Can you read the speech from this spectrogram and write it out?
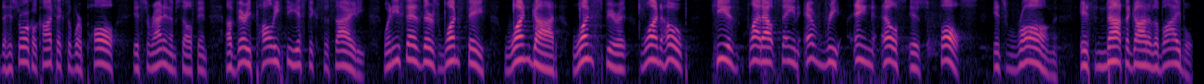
the historical context of where paul is surrounding himself in a very polytheistic society. When he says there's one faith one god one spirit one hope he is flat out saying everything else is false it's wrong. It's not the God of the Bible.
